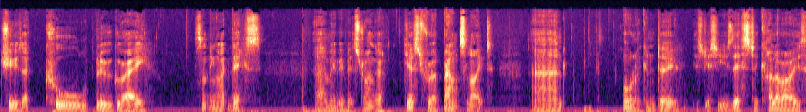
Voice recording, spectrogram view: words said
choose a cool blue grey, something like this, uh, maybe a bit stronger, just for a bounce light. And all I can do is just use this to colorize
